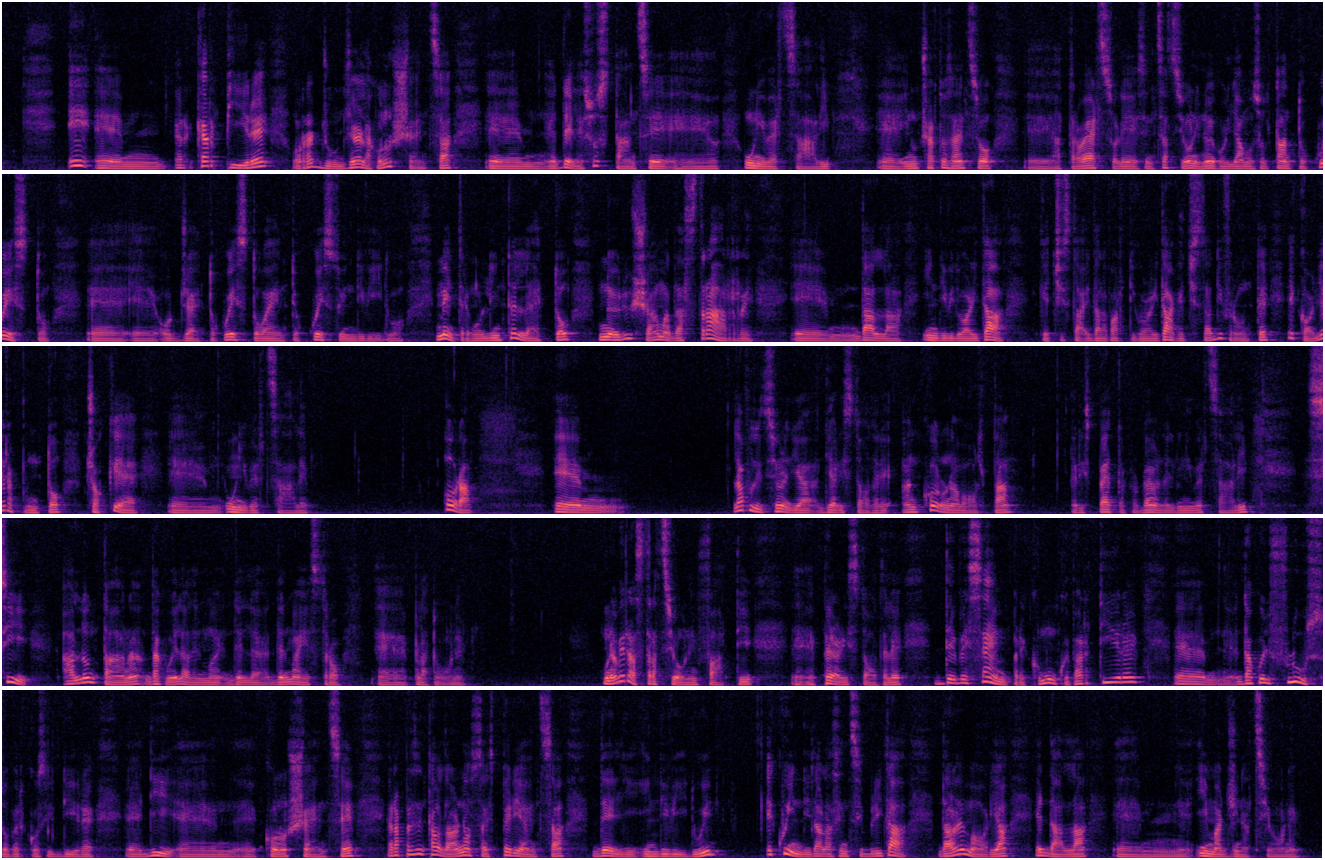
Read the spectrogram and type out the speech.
e ehm, carpire o raggiungere la conoscenza ehm, delle sostanze eh, universali. Eh, in un certo senso, eh, attraverso le sensazioni, noi cogliamo soltanto questo eh, eh, oggetto, questo ente o questo individuo, mentre con l'intelletto noi riusciamo ad astrarre ehm, dalla individualità che ci sta e dalla particolarità che ci sta di fronte e cogliere appunto ciò che è ehm, universale. Ora, ehm, la posizione di, di, Aristotele, ancora una volta, rispetto al problema degli universali, si allontana da quella del, del, del maestro eh, Platone. Una vera astrazione, infatti, eh, per Aristotele deve sempre e comunque partire eh, da quel flusso, per così dire, eh, di ehm, eh, conoscenze rappresentato dalla nostra esperienza degli individui e quindi dalla sensibilità, dalla memoria e dalla ehm, immaginazione.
